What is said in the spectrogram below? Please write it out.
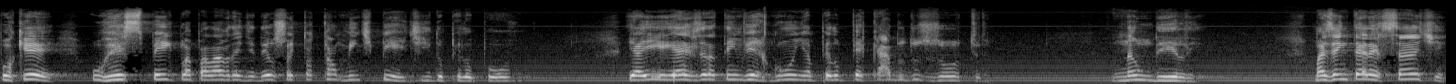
Porque o respeito à palavra de Deus foi totalmente perdido pelo povo. E aí Esdra tem vergonha pelo pecado dos outros, não dele. Mas é interessante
